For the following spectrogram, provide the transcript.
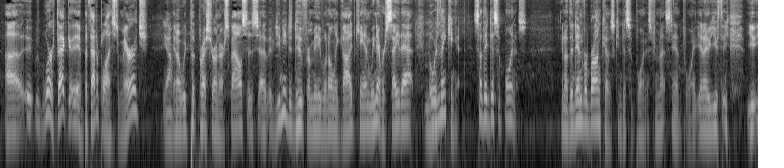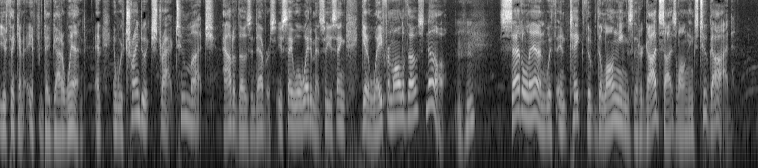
mm-hmm. uh, work. That but that applies to marriage. Yeah. You know, we put pressure on our spouses. Uh, you need to do for me what only God can. We never say that, but mm-hmm. we're thinking it. So they disappoint us. You know, the Denver Broncos can disappoint us from that standpoint. You know, you, th- you you're thinking if they've got to win, and and we're trying to extract too much out of those endeavors. You say, well, wait a minute. So you're saying get away from all of those? No. Mm-hmm. Settle in with and take the the longings that are God-sized longings to God.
